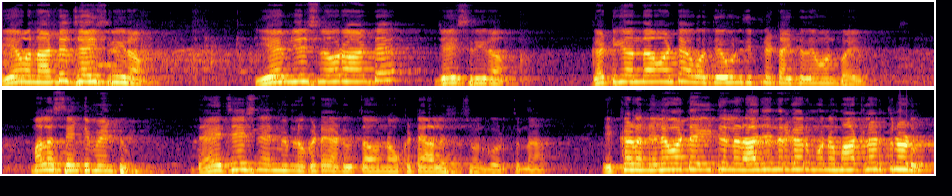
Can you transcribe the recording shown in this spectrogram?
ఏమన్నా అంటే జై శ్రీరామ్. ఏం చేసినవరా అంటే జై శ్రీరామ్. గట్టిగా అందామంటే ఒక దేవుని తిట్టినట్టు అవుతుందేమో అని భయం. మళ్ళీ సెంటిమెంటు దయచేసి నేను మిమ్మల్ని ఒకటే అడుగుతా ఉన్నా ఒకటే ఆలోచించమని కోరుతున్నా. ఇక్కడ నిలబడ్డ ఈటెల రాజేంద్ర గారు మొన్న మాట్లాడుతున్నాడు.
